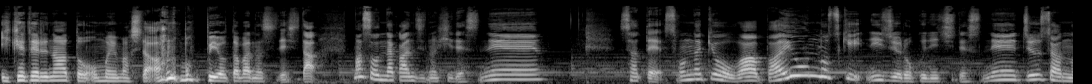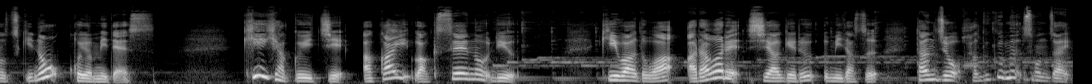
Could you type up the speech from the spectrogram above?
いけてるなと思いました。あの、ポップヨタ話でした。まあ、そんな感じの日ですね。さて、そんな今日は、倍音の月26日ですね。13の月の暦です。金101、赤い惑星の竜。キーワードは、現れ、仕上げる、生み出す。誕生、育む存在。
